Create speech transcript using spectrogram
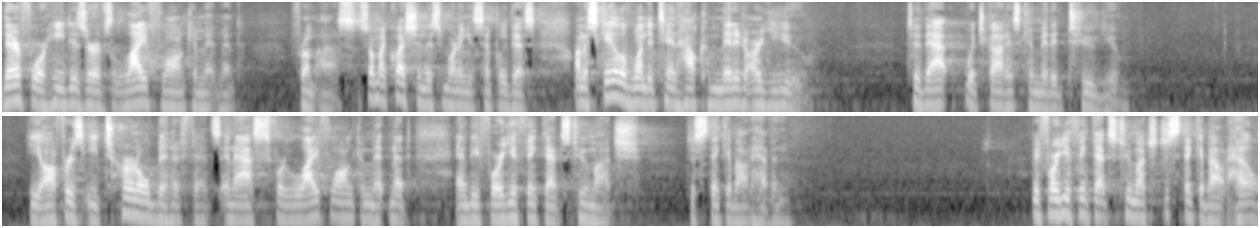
Therefore, He deserves lifelong commitment from us. So, my question this morning is simply this On a scale of 1 to 10, how committed are you to that which God has committed to you? He offers eternal benefits and asks for lifelong commitment. And before you think that's too much, just think about heaven. Before you think that's too much, just think about hell.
